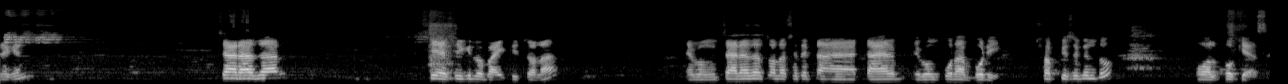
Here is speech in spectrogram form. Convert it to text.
দেখেন, চার হাজার ছিয়াশি কিলো বাইকটি চলা এবং চার হাজার চলার সাথে টায়ার এবং পুরা বডি সবকিছু কিন্তু অল ওকে আছে।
